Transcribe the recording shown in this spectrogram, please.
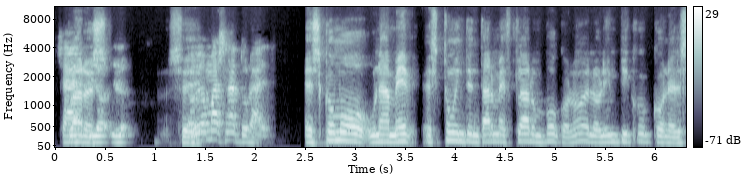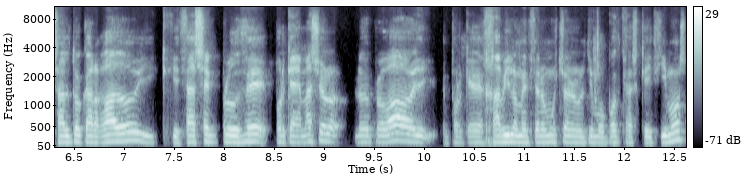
O sea, lo, veo más natural. Es como, una es como intentar mezclar un poco ¿no? el olímpico con el salto cargado y quizás se produce, porque además yo lo, he probado, y, porque Javi lo mencionó mucho en el último podcast que hicimos,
